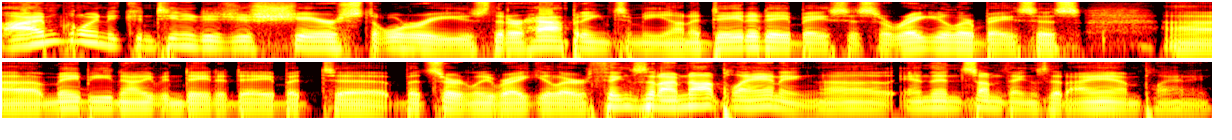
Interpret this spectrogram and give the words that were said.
I'm going to continue to just share stories that are happening to me on a day-to-day basis, a regular basis, uh, maybe not even day-to-day, but uh, but certainly regular things that I'm not planning, uh, and then some things that I am planning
